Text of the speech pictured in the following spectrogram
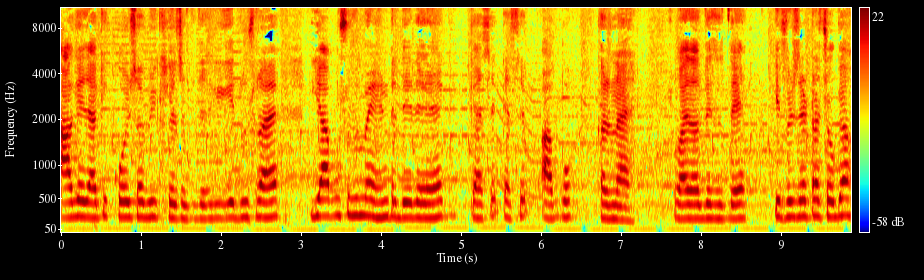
आगे जाके कोई सा भी खेल सकते जैसे कि ये दूसरा है, ये आपको शुरू में हिंट दे रहे हैं कैसे कैसे आपको करना है। तो गाइस आप देख सकते हैं, ये फिर से टच हो गया।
